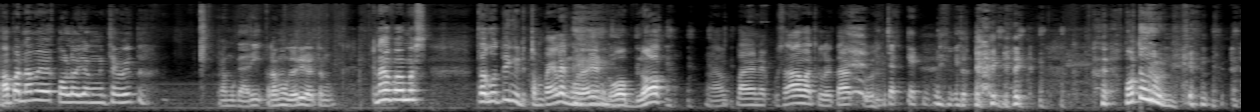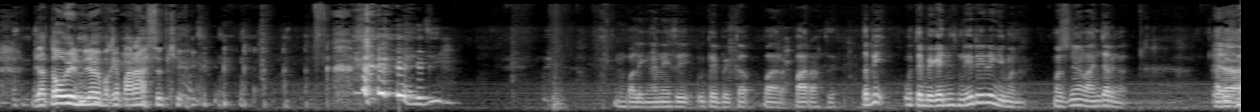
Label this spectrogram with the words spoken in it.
apa namanya kalau yang cewek tuh Pramugari. pramugari datang. Kenapa mas? Takut tinggi ditempelin ngurain goblok. Ngapain naik pesawat kalau takut? Dicekek. Mau turun? Jatuhin dia pakai parasut gitu. Anjing. Yang paling aneh sih UTBK parah, parah sih. Tapi UTBK-nya sendiri dia gimana? Maksudnya lancar nggak? Hari H,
